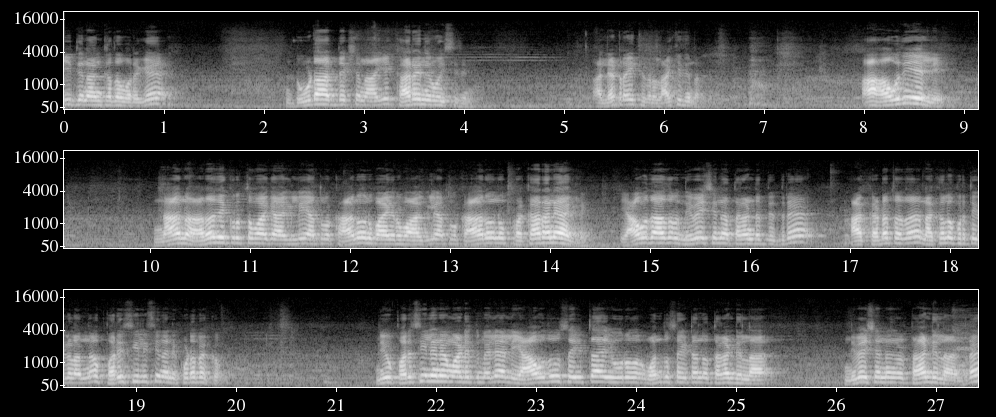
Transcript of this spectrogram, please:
ಈ ದಿನಾಂಕದವರೆಗೆ ಡೂಡಾ ಅಧ್ಯಕ್ಷನಾಗಿ ಕಾರ್ಯನಿರ್ವಹಿಸಿದ್ದೀನಿ. ಆ ಲೆಟ್ರ್ ಐತಿದ್ರಲ್ಲ, ಹಾಕಿದ್ದೀನಿ ನಾನು. ಆ ಅವಧಿಯಲ್ಲಿ ನಾನು ಅನಧಿಕೃತವಾಗಿ ಆಗಲಿ ಅಥವಾ ಕಾನೂನು ಬಾಹಿರವಾಗಲಿ ಅಥವಾ ಕಾನೂನು ಪ್ರಕಾರನೇ ಆಗಲಿ ಯಾವುದಾದ್ರೂ ನಿವೇಶನ ತಗೊಂಡದ್ದಿದ್ರೆ ಆ ಕಡತದ ನಕಲು ಪ್ರತಿಗಳನ್ನು ಪರಿಶೀಲಿಸಿ ನನಗೆ ಕೊಡಬೇಕು. ನೀವು ಪರಿಶೀಲನೆ ಮಾಡಿದ ಮೇಲೆ ಅಲ್ಲಿ ಯಾವುದೂ ಸಹಿತ ಇವರು ಒಂದು ಸೈಟನ್ನು ತಗೊಂಡಿಲ್ಲ, ನಿವೇಶನಗಳು ತಗೊಂಡಿಲ್ಲ ಅಂದರೆ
